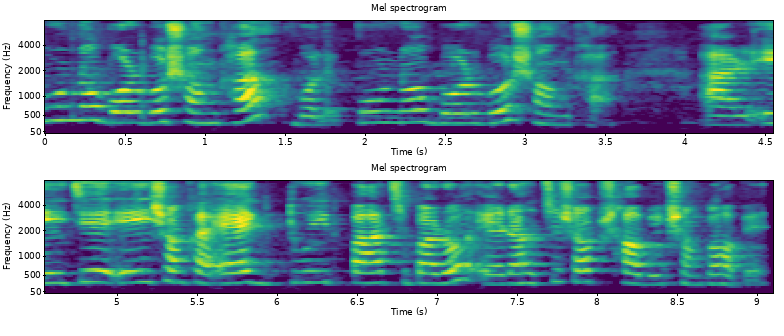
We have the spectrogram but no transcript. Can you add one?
পূর্ণ বর্গ সংখ্যা বলে, পূর্ণ বর্গ সংখ্যা। আর এই যে এই সংখ্যা এক, দুই, পাঁচ, বারো, এরা হচ্ছে সব স্বাভাবিক সংখ্যা হবে।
